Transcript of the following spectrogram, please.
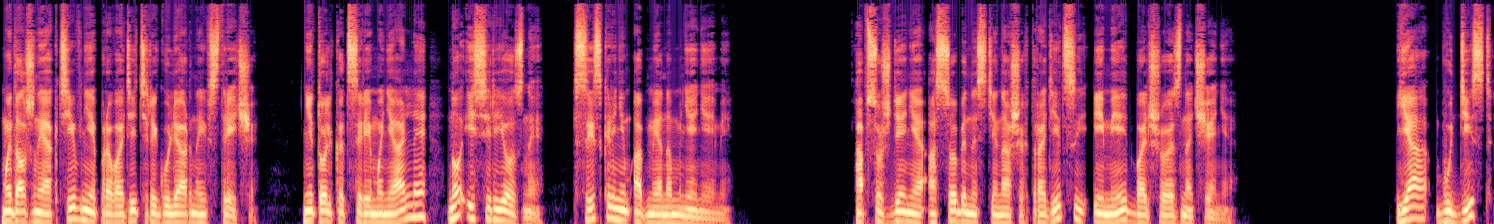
Мы должны активнее проводить регулярные встречи, не только церемониальные, но и серьезные, с искренним обменом мнениями. Обсуждение особенностей наших традиций имеет большое значение. Я буддист,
